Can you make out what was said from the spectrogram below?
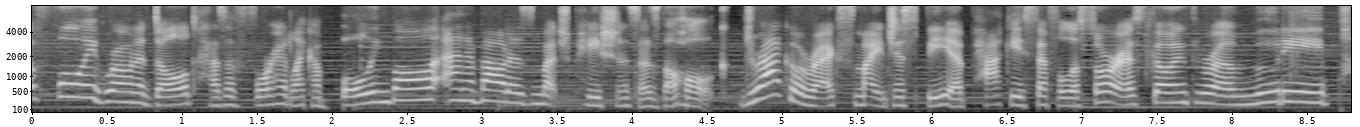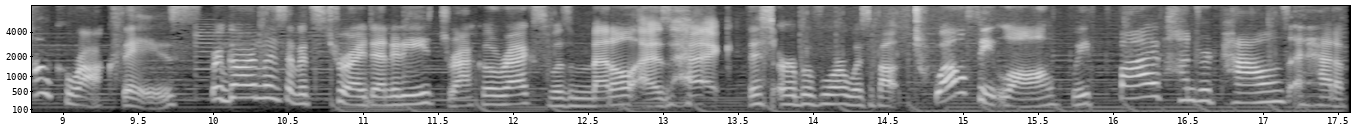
A fully grown adult has a forehead like a bowling ball and about as much patience as the Hulk. Dracorex might just be a Pachycephalosaurus going through a moody punk rock phase. Regardless of its true identity, Dracorex was metal as heck. This herbivore was about 12 feet long, weighed 500 pounds, and had a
